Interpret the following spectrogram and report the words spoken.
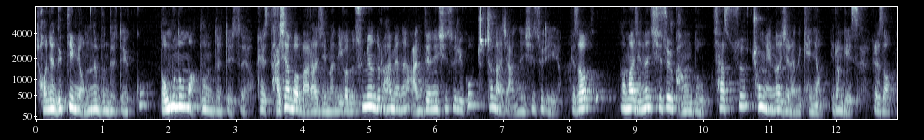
전혀 느낌이 없는 분들도 있고 너무너무 아픈 분들도 있어요. 그래서 다시 한번 말하지만 이거는 수면으로 하면 안 되는 시술이고 추천하지 않는 시술이에요. 그래서 써마지는 시술 강도, 샷수, 총 에너지라는 개념 이런 게 있어요. 그래서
